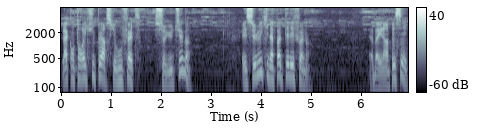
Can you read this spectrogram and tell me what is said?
Là, quand on récupère ce que vous faites sur YouTube, et celui qui n'a pas de téléphone, eh ben, il a un PC.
